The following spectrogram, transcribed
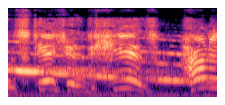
Radio station here's hurry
